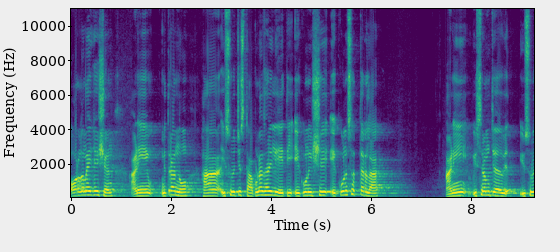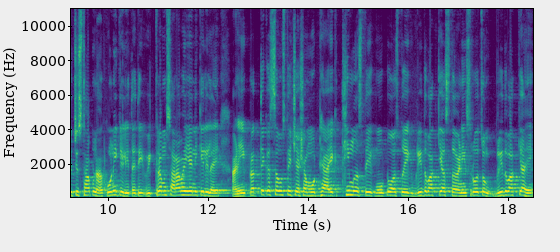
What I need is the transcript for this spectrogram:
ऑर्गनायझेशन आणि मित्रांनो हा इस्रोची स्थापना झालेली आहे ती एकोणीसशे एकोणसत्तरला. आणि विश्रमच्या इस्रोची स्थापना कोणी केली? तर ती विक्रम साराभाई यांनी केलेलं आहे. आणि प्रत्येक संस्थेची अशा मोठ्या एक थीम असते एक मोठो असतो एक ब्रीदवाक्य असतं. आणि इस्रोचं ब्रीदवाक्य आहे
